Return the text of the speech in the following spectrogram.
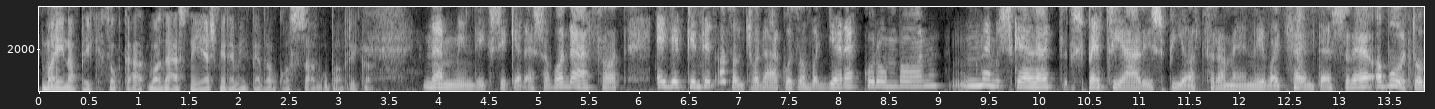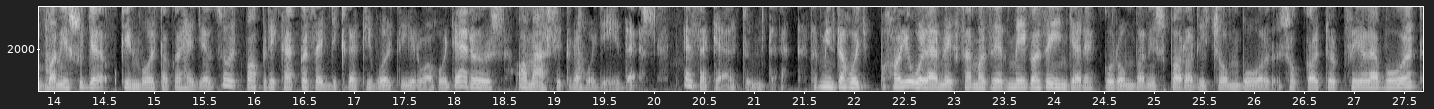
mai napig szoktál vadászni ilyesmire, mint például kosszarvú paprika nem mindig sikeres a vadászat. Egyébként én azon csodálkozom, hogy gyerekkoromban nem is kellett speciális piacra menni, vagy szentesre. A boltokban is ugye kin voltak a hegyes zöld paprikák, az egyikre ki volt írva, hogy erős, a másikra, hogy édes ezek eltűntek. Mint ahogy, ha jól emlékszem, azért még az én gyerekkoromban is paradicsomból sokkal többféle volt.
